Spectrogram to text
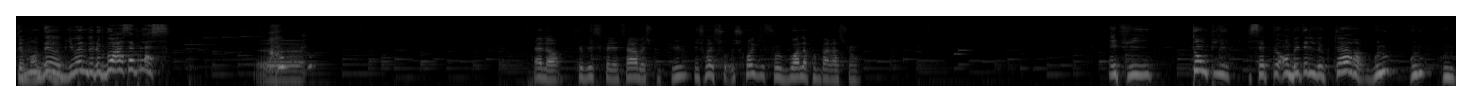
Demandez à Obi-Wan de le boire à sa place. Euh... Alors, j'ai oublié ce qu'il fallait faire, bah je peux plus. Mais je crois, qu'il faut boire la préparation. Et puis, tant pis, ça peut embêter le docteur, glou, glou, glou.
